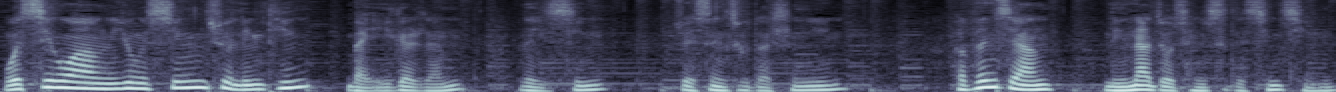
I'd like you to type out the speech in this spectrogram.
我希望用心去聆听每一个人内心最深处的声音，和分享你那座城市的心情。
